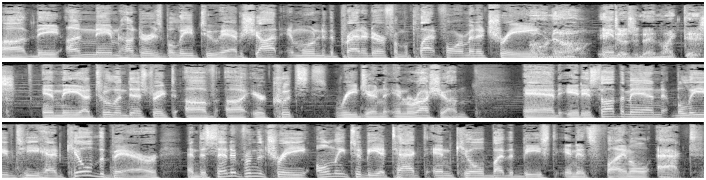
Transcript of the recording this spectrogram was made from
Uh, the unnamed hunter is believed to have shot and wounded the predator from a platform in a tree. Oh no, it doesn't end like this. In the uh, Tulun district of uh, Irkutsk region in Russia. And it is thought the man believed he had killed the bear and descended from the tree only to be attacked and killed by the beast in its final act.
